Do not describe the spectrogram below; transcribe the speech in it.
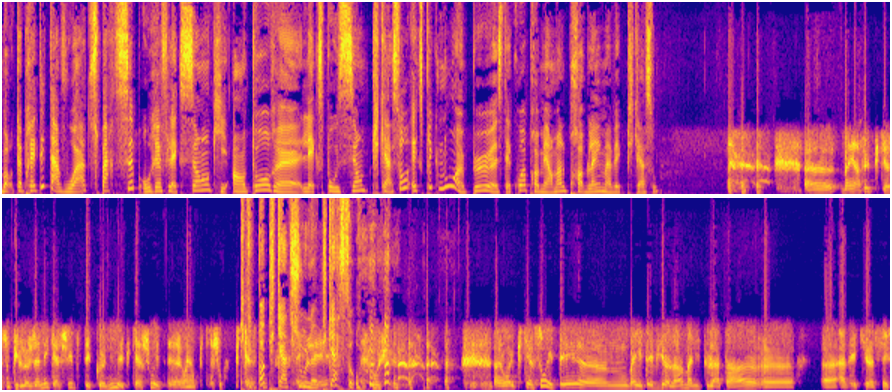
bon, tu as prêté ta voix, tu participes aux réflexions qui entourent euh, l'exposition de Picasso. Explique-nous un peu, c'était quoi, premièrement, le problème avec Picasso? Euh, ben, en fait, Picasso, puis il l'a jamais caché, puis c'était connu, mais Picasso était... euh, voyons, Picasso. Picasso. Pas Pikachu, là, Picasso. Euh, ouais, Picasso était, euh, ben, était violent, manipulateur euh, euh, avec euh, ses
